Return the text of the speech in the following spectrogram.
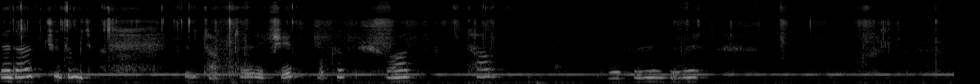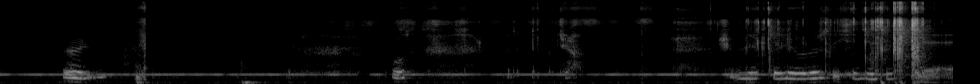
Neden? Çünkü bir bir taktığın için bakın şu an tam gördüğünüz gibi böyle bu takacağım. Şimdi geliyoruz ikinci dizeye.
